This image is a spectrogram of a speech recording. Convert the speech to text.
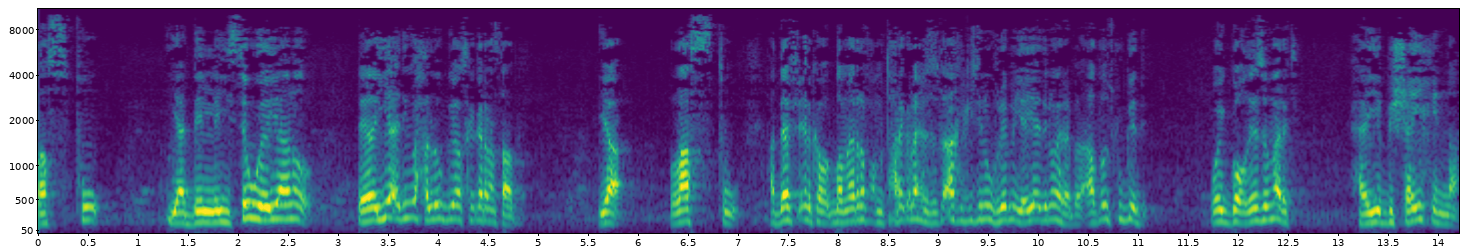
lastu ya dee layse weeyaano dee ya-dii waxaa loo geeya od ka garanaysaaba ya lastu. Haddee ficilka dameer rafc mutaxarik la xirsato akhirkiisina uu reebmaya ya-dina wa reeba aadba isku gede way go'dee soo maaragti haye bishaykhina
